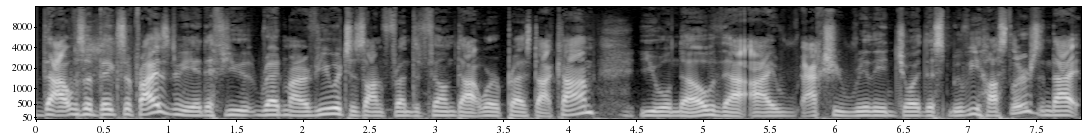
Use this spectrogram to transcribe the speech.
that was a big surprise to me. And if you read my review, which is on friendsandfilm.wordpress.com, you will know that I actually really enjoyed this movie, Hustlers, and that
